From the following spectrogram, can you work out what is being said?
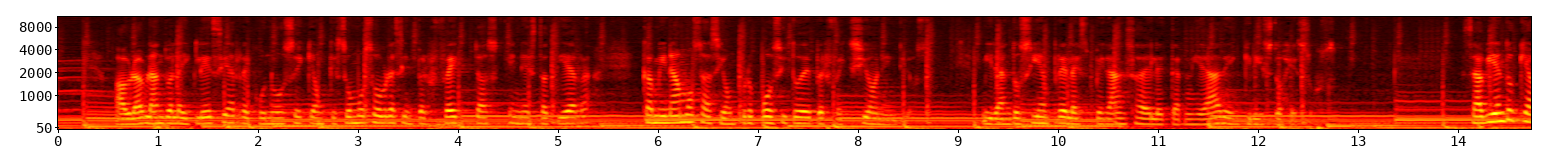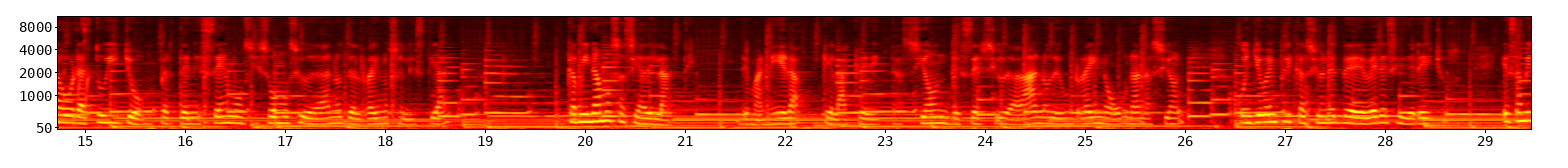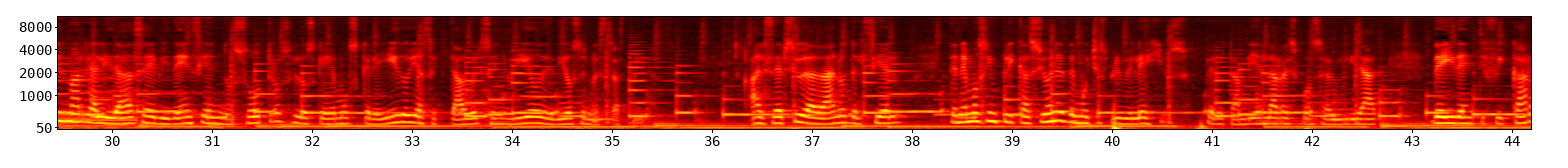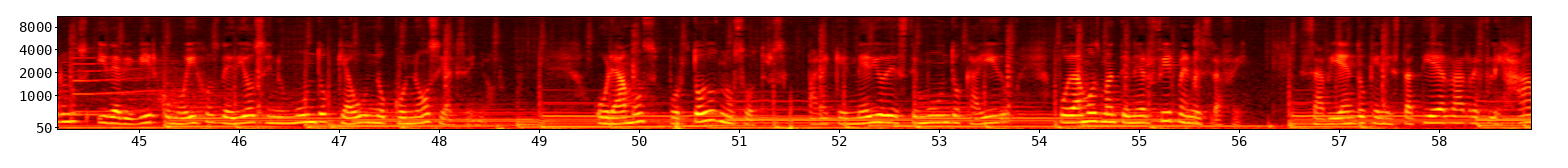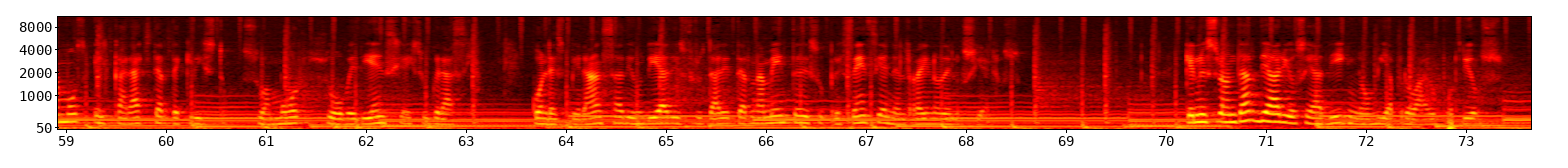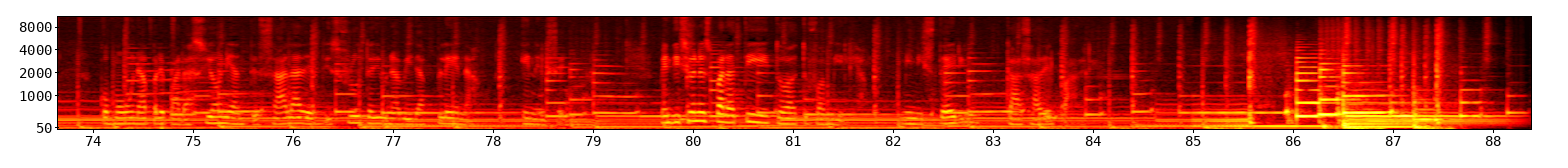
Pablo hablando a la iglesia reconoce que aunque somos obras imperfectas en esta tierra, caminamos hacia un propósito de perfección en Dios, mirando siempre la esperanza de la eternidad en Cristo Jesús. Sabiendo que ahora tú y yo pertenecemos y somos ciudadanos del reino celestial, caminamos hacia adelante, de manera que la acreditación de ser ciudadano de un reino o una nación conlleva implicaciones de deberes y derechos esa misma realidad se evidencia en nosotros los que hemos creído y aceptado el señorío de Dios en nuestras vidas. Al ser ciudadanos del cielo, tenemos implicaciones de muchos privilegios, pero también la responsabilidad de identificarnos y de vivir como hijos de Dios en un mundo que aún no conoce al Señor. Oramos por todos nosotros para que en medio de este mundo caído podamos mantener firme nuestra fe sabiendo que en esta tierra reflejamos el carácter de Cristo, su amor, su obediencia y su gracia, con la esperanza de un día disfrutar eternamente de su presencia en el reino de los cielos. Que nuestro andar diario sea digno y aprobado por Dios, como una preparación y antesala del disfrute de una vida plena en el Señor. Bendiciones para ti y toda tu familia. Ministerio Casa del Padre.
